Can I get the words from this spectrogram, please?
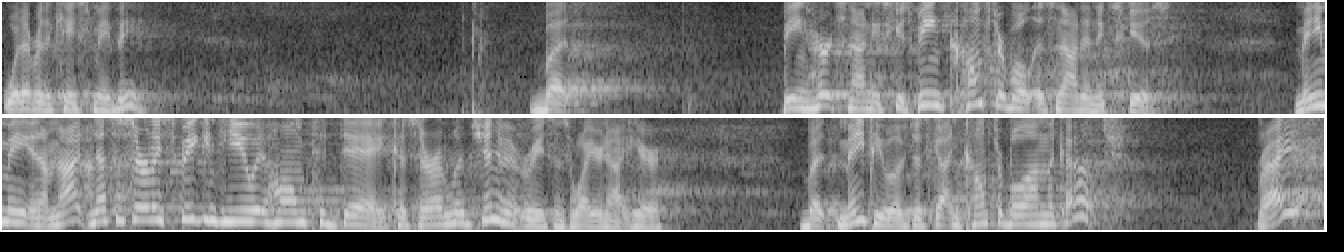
whatever the case may be. But being hurt is not an excuse. Being comfortable is not an excuse. Many, many, and I'm not necessarily speaking to you at home today because there are legitimate reasons why you're not here. But many people have just gotten comfortable on the couch, right?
